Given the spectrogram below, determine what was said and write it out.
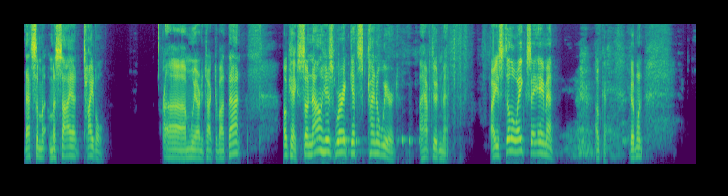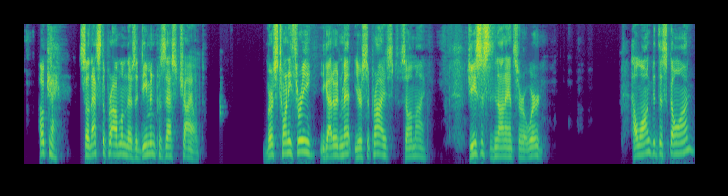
That's the Messiah title. Um, we already talked about that. Okay, so now here's where it gets kind of weird, I have to admit. Are you still awake? Say amen. amen. Okay, good one. Okay, so that's the problem. There's a demon possessed child. Verse 23, you got to admit, you're surprised. So am I. Jesus did not answer a word. How long did this go on?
